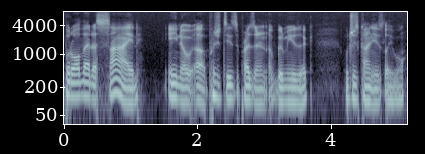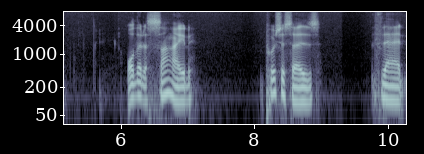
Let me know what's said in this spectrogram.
But all that aside, you know, uh, Pusha T is the president of Good Music, which is Kanye's label all that aside, Pusha says that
